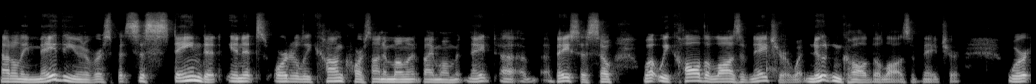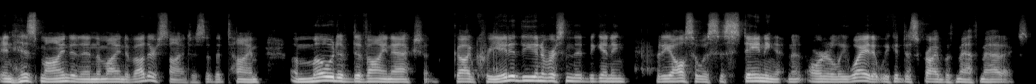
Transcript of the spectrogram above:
not only made the universe but sustained it in its orderly concourse on a moment by moment uh, uh, basis. So what we call the laws of nature what newton called the laws of nature were in his mind and in the mind of other scientists at the time a mode of divine action. God created the universe in the beginning, but he also was sustaining it in an orderly way that we could describe with mathematics.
